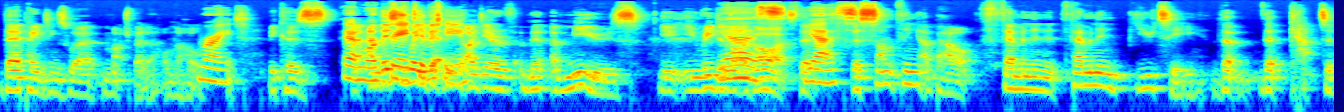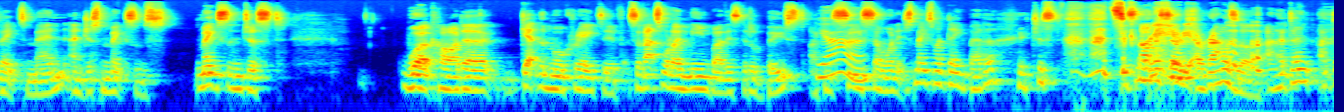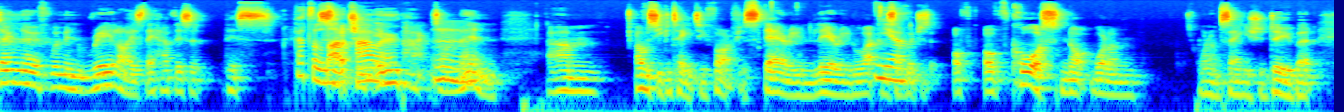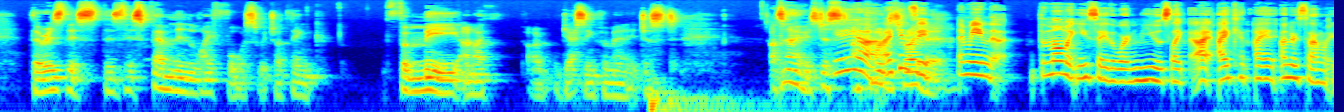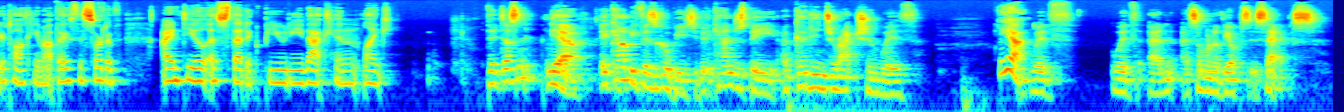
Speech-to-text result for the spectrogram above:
their paintings were much better on the whole. Right. Because They had uh, more and this is where you get creativity. the idea of a muse. You, you read a Yes, lot of art that yes. there's something about feminine feminine beauty that that captivates men and just makes them makes them just work harder, get them more creative. So that's what I mean by this little boost. I Yeah. can see someone; it just makes my day better. It just That's it's not necessarily arousal, and I don't I don't know if women realize they have this uh, this That's a lot of such an power. Mm. impact on men. Um, obviously, you can take it too far if you're staring and leering and all that kind of stuff, which is of of course not what I'm what I'm saying you should do. But there is this there's this feminine life force which I think for me and I I'm guessing for men it just I don't know it's just I Yeah, can't I, can see. it. I mean, the moment you say the word muse, like I, I can, I understand what you're talking about. There's this sort of ideal aesthetic beauty that can, like, It doesn't yeah it can be physical beauty, but it can just be a good interaction with yeah, with with an, someone of the opposite sex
